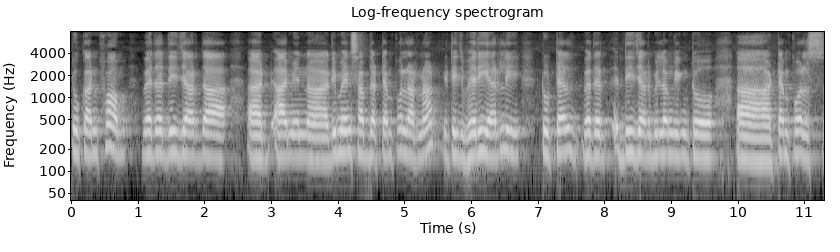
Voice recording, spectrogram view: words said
to confirm whether these are the uh, I mean uh, remains of the temple or not. It is very early to tell whether these are belonging to uh, temples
